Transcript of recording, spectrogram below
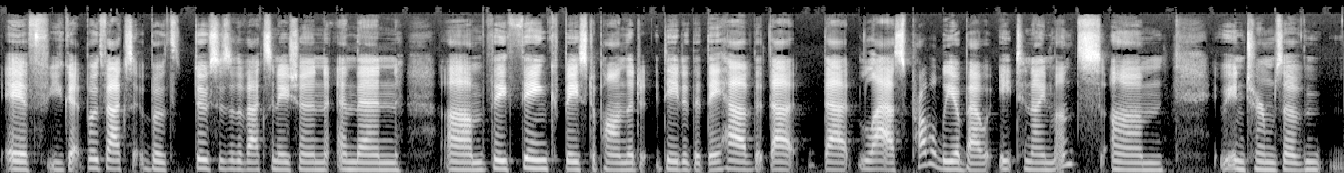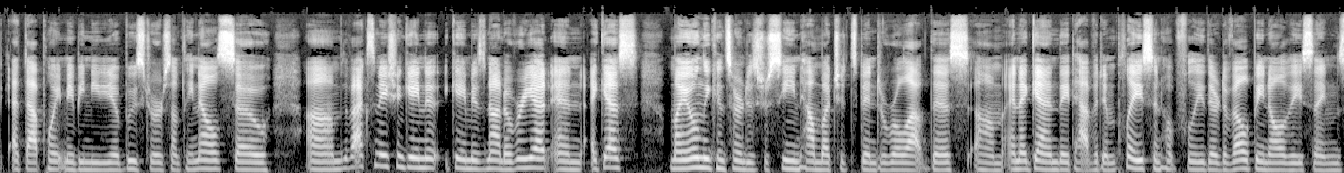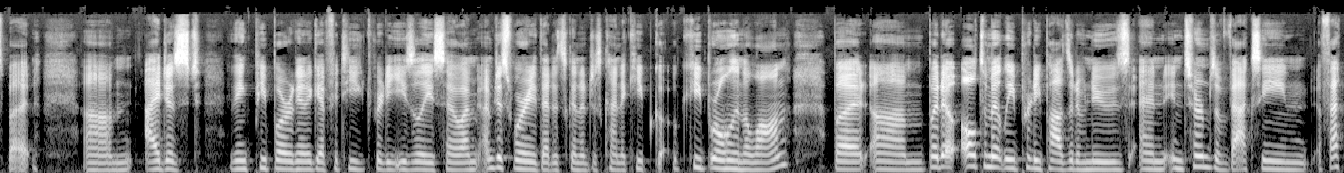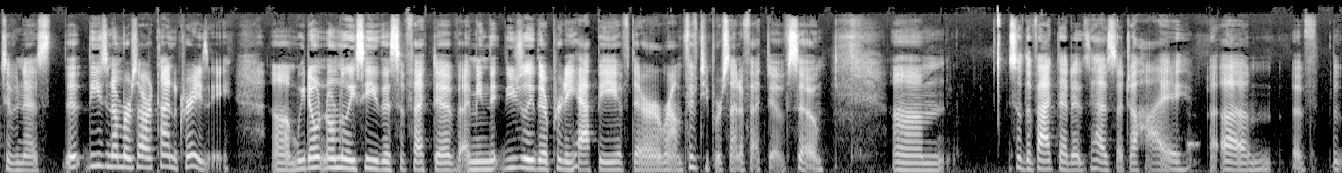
if you get both vac- both doses of the vaccination, and then um, they think, based upon the d- data that they have, that that that lasts probably about eight to nine months. Um, in terms of at that point maybe needing a booster or something else. So um, the vaccination game, game is not over yet. And I guess my only concern is just seeing how much it's been to roll out this. Um, and again, they'd have it in place and hopefully they're developing all of these things. But um, I just I think people are going to get fatigued pretty easily. So I'm, I'm just worried that it's going to just kind of keep keep rolling along. But um, but ultimately pretty positive news. And in terms of vaccine effectiveness, th- these numbers are kind of crazy. Um, we don't normally see this effective. I mean, usually they're pretty happy if they're around 50% effective. So, um, so the fact that it has such a high um,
